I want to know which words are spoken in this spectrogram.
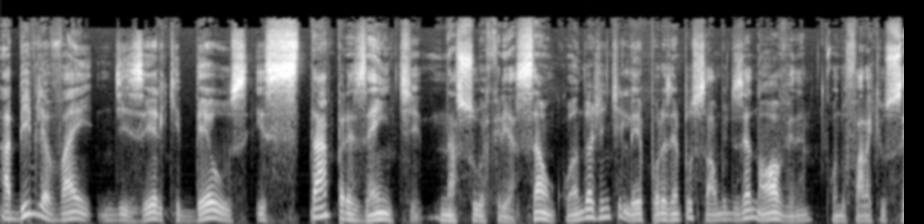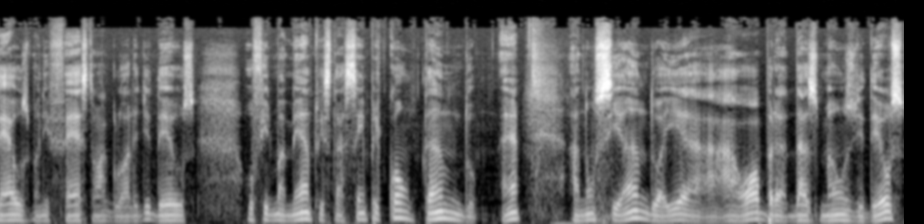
A Bíblia vai dizer que Deus está presente na sua criação quando a gente lê, por exemplo, o Salmo 19, né? quando fala que os céus manifestam a glória de Deus, o firmamento está sempre contando, né? anunciando aí a, a obra das mãos de Deus.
